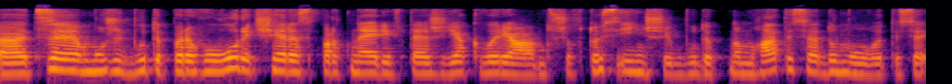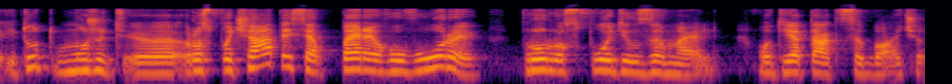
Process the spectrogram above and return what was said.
Е, Це можуть бути переговори через партнерів, теж як варіант, що хтось інший буде намагатися домовитися. І тут можуть розпочатися переговори про розподіл земель. От я так це бачу.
